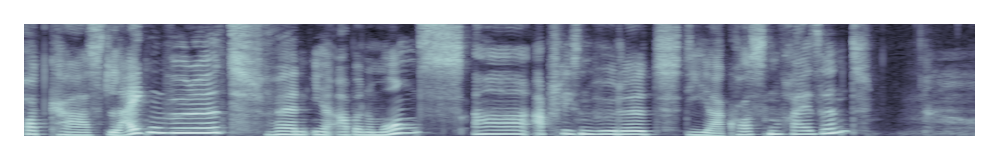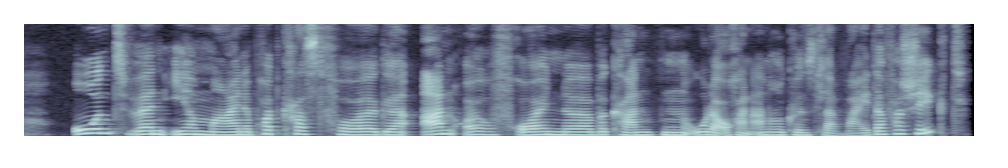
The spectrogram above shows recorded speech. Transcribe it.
Podcast liken würdet, wenn ihr Abonnements äh, abschließen würdet, die ja kostenfrei sind. Und wenn ihr meine Podcast-Folge an eure Freunde, Bekannten oder auch an andere Künstler weiter verschickt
